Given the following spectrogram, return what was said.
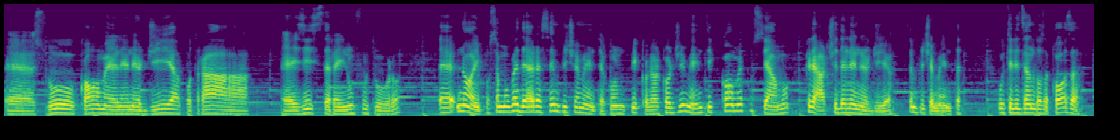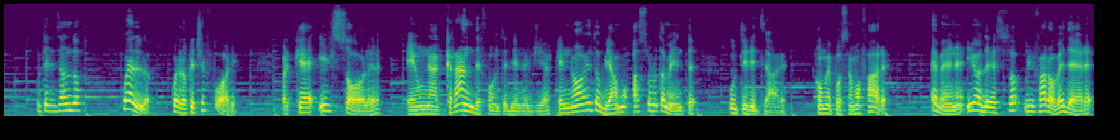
eh, su come l'energia potrà eh, esistere in un futuro, eh, noi possiamo vedere semplicemente con piccoli accorgimenti come possiamo crearci dell'energia, semplicemente utilizzando cosa? Utilizzando quello, quello che c'è fuori, perché il sole è una grande fonte di energia che noi dobbiamo assolutamente utilizzare. Come possiamo fare? Ebbene, io adesso vi farò vedere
